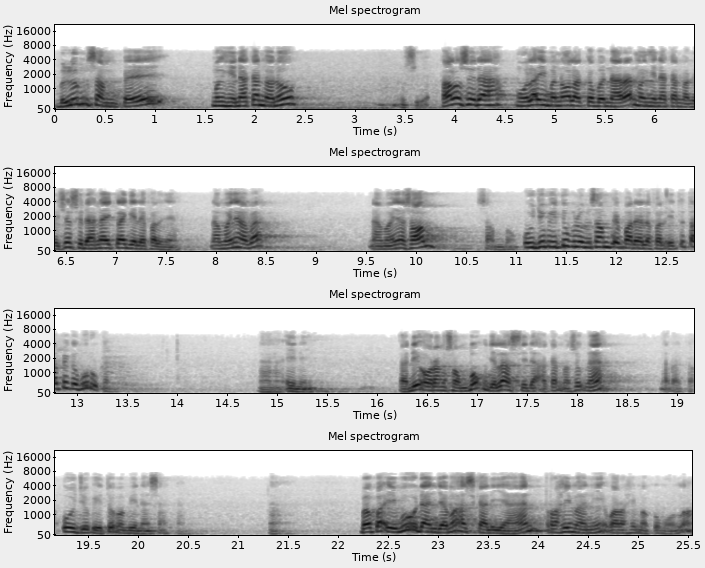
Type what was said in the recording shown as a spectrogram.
Belum sampai menghinakan manusia. Kalau sudah mulai menolak kebenaran, menghinakan manusia, sudah naik lagi levelnya. Namanya apa? Namanya som, sombong. Ujub itu belum sampai pada level itu, tapi keburukan. Nah ini. Tadi orang sombong jelas tidak akan masuk nah, neraka. Ujub itu membinasakan. Nah, Bapak Ibu dan jamaah sekalian, rahimani wa rahimakumullah.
